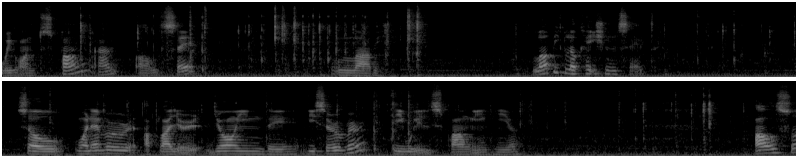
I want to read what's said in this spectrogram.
we want to spawn and all set. Lobby. Lobby location set. So whenever a player join the, the server he will spawn in here. Also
